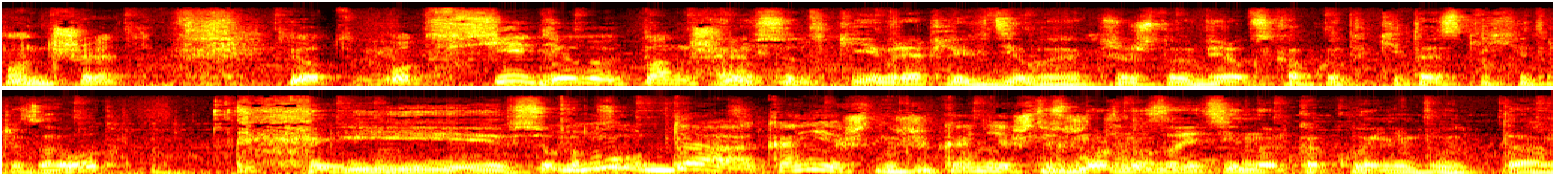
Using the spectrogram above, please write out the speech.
планшет. И вот, вот все делают планшет. Они все-таки вряд ли их делают, потому что берется какой-то китайский хитрый завод, и все там. Ну да, конечно же, конечно же. Можно зайти на какой-нибудь там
